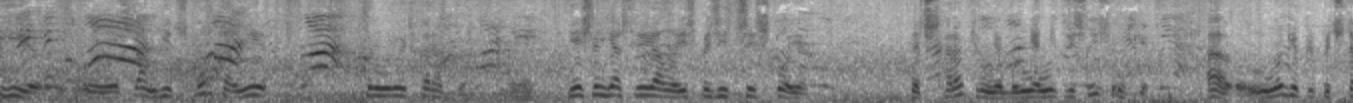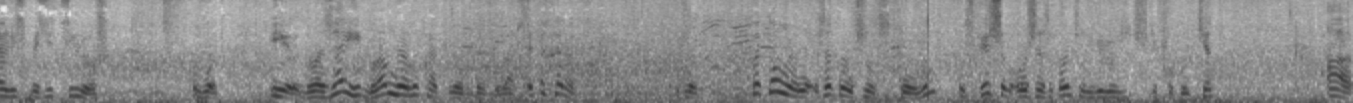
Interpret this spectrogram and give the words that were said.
И э, сам вид спорта, они формируют характер. Если я стреляла из позиции стоя, значит, характер у меня был, у меня не тряслись руки, а многие предпочитали с позиции лежа. Вот. И глаза, и главная рука твердая была. Это характер. Вот. Потом он закончил школу, успешно, он же закончил юридический факультет. А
